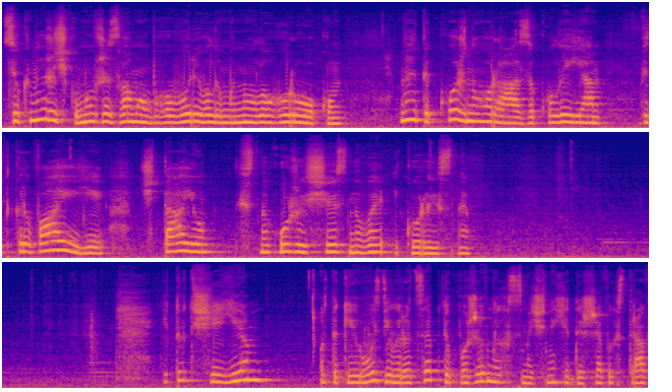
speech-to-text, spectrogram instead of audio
Цю книжечку ми вже з вами обговорювали минулого року. Знаєте, кожного разу, коли я відкриваю її, читаю, знаходжу щось нове і корисне. І тут ще є ось такий розділ рецепти поживних, смачних і дешевих страв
